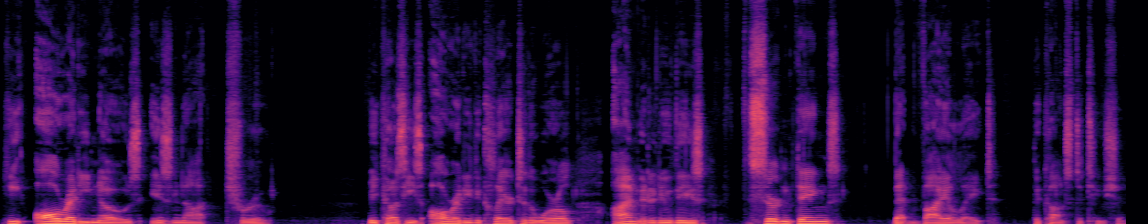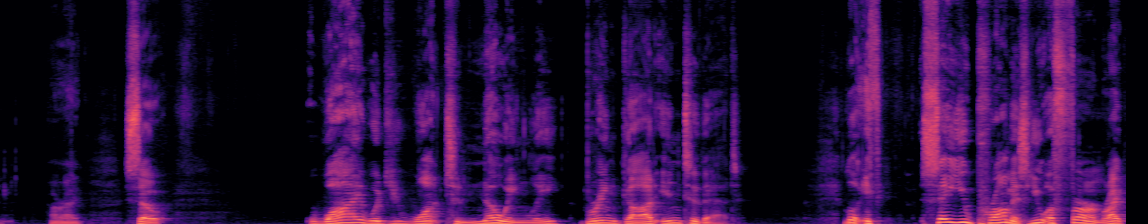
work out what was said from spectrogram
he already knows is not true because he's already declared to the world, I'm going to do these certain things that violate the Constitution. All right. So, why would you want to knowingly bring God into that? Look, if say you promise, you affirm, right?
